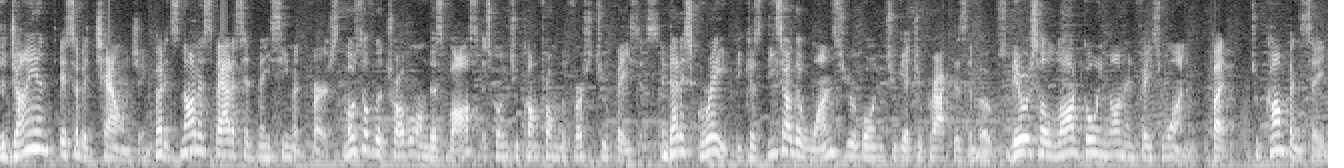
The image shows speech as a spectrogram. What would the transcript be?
The giant is a bit challenging, but it's not as bad as it may seem at first. Most of the trouble on this boss is going to come from the first two phases, and that is great because these are the ones you're going to get to practice the most. There is a lot going on in phase 1, but to compensate,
